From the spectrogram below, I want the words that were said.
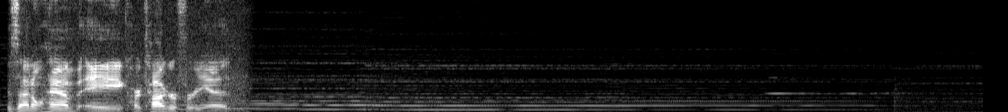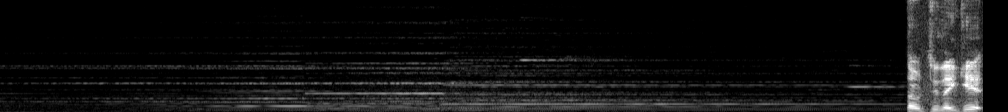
Because I don't have a cartographer yet. So do they get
